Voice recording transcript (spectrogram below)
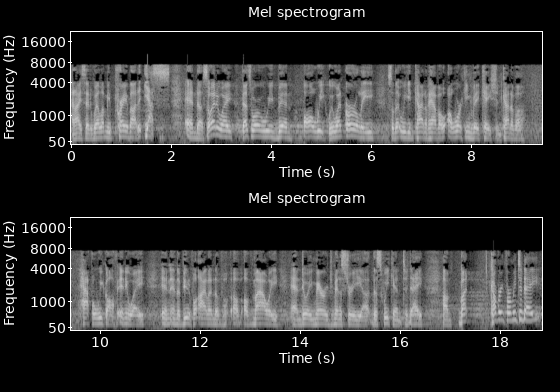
And I said, well, let me pray about it. Yes. And uh, so anyway, that's where we've been all week. We went early so that we could kind of have a, a working vacation, kind of a half a week off anyway in, in the beautiful island of, of, of Maui and doing marriage ministry uh, this weekend today. Um, but covering for me today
